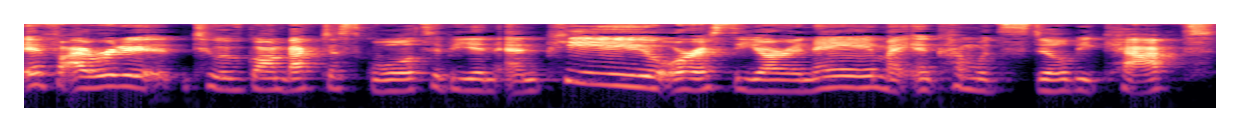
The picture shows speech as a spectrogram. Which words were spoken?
if I were to, to have gone back to school to be an NP or a CRNA, my income would still be capped.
